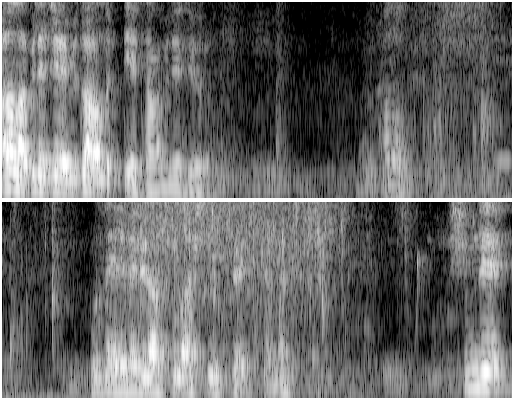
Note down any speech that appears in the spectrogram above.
Alabileceğimizi aldık diye tahmin ediyorum. Alalım. Burada elime biraz bulaştı ister istemez. Şimdi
